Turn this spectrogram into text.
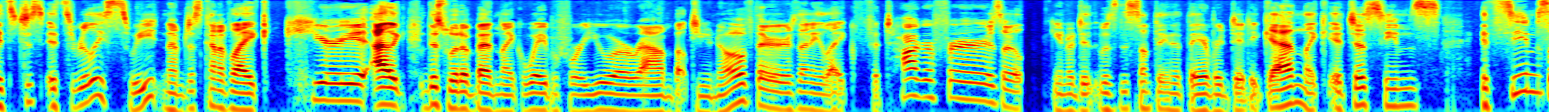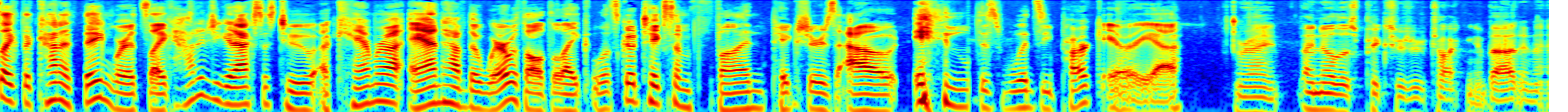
It's just it's really sweet, and I'm just kind of like curious. I like this would have been like way before you were around, but do you know if there's any like photographers or you know did, was this something that they ever did again? Like it just seems it seems like the kind of thing where it's like, how did you get access to a camera and have the wherewithal to like, let's go take some fun pictures out in this woodsy park area? Right. I know those pictures you're talking about, and I,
